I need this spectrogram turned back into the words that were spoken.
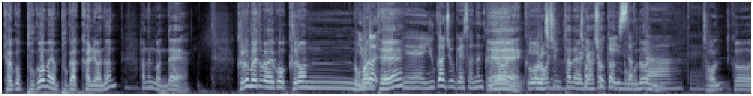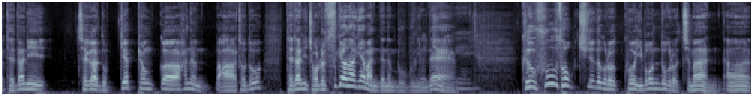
결국 부검에 부각하려는 하는 건데 그럼에도 불구하고 그런 놈한테 예, 유가족에서는 그런 예, 그걸 예, 허심탄회하게 하셨던. 부분은 네. 전그 대단히 제가 높게 평가하는 아 저도 대단히 저를 숙연하게 만드는 부분인데 그렇죠. 예. 그 후속 취재도 그렇고 이번도 그렇지만 아,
